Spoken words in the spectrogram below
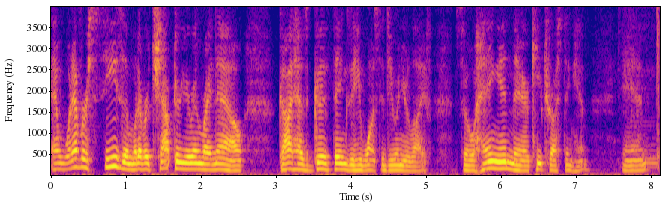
And whatever season, whatever chapter you're in right now, God has good things that He wants to do in your life. So hang in there, keep trusting Him. And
